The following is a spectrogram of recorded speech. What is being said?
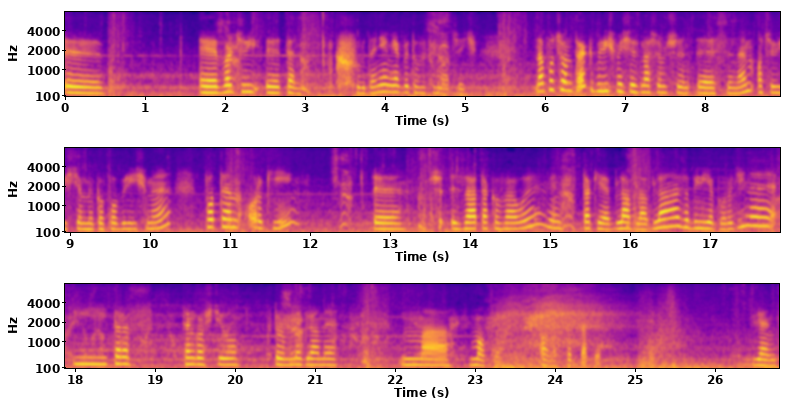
yy, yy, walczyli yy, ten, kurde, nie wiem jakby to wytłumaczyć. Na początek byliśmy się z naszym szyn, yy, synem, oczywiście my go pobiliśmy, potem orki y, zaatakowały, więc takie bla bla bla, zabili jego rodzinę i teraz ten gościu, którym my gramy, ma moce. O, na przykład takie. Więc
